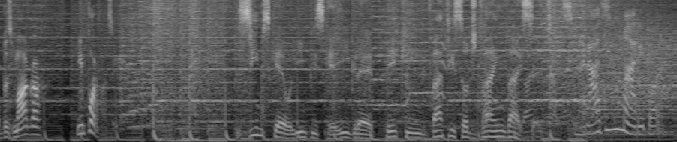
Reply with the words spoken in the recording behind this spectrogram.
ob zmagah in porazih. Zimske olimpijske igre Peking 2022. Na radiju Maribor.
